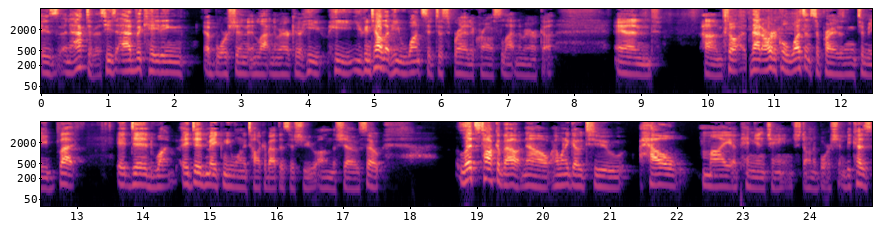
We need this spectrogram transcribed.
is an activist. He's advocating abortion in Latin America. He he you can tell that he wants it to spread across Latin America, and um, so that article wasn't surprising to me, but it did want it did make me want to talk about this issue on the show. So Let's talk about now. I want to go to how my opinion changed on abortion because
